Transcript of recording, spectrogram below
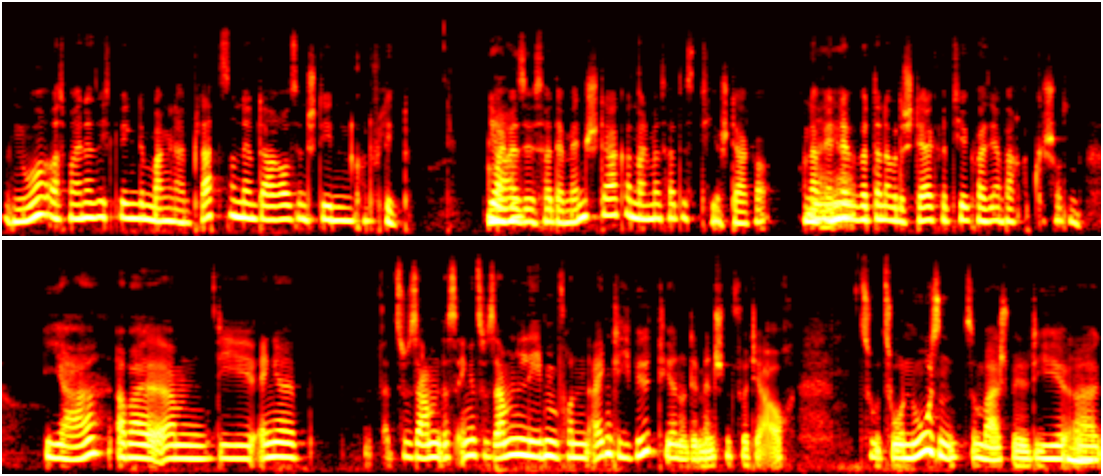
nur aus meiner Sicht wegen dem Mangel an Platz und dem daraus entstehenden Konflikt. Und Ja. Manchmal ist halt der Mensch stärker und manchmal ist halt das Tier stärker. Und am Naja. Ende wird dann aber das stärkere Tier quasi einfach abgeschossen. Ja, aber ähm, die enge zusammen, das enge Zusammenleben von eigentlich Wildtieren und den Menschen führt ja auch zu Zoonosen zum Beispiel, die äh,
